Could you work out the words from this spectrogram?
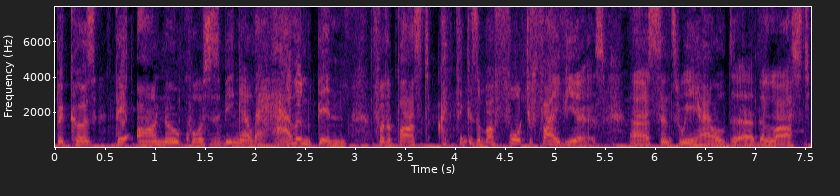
because there are no courses being held. There haven't been for the past, I think it's about four to five years uh, since we held uh, the last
